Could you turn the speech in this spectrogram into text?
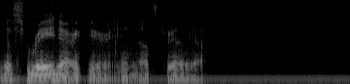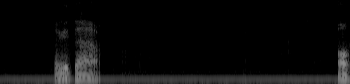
this radar here in Australia. Look at that. Oh,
